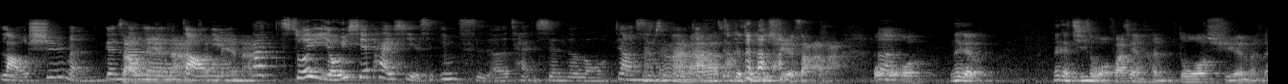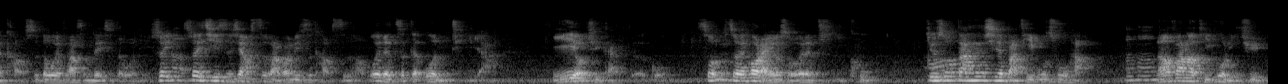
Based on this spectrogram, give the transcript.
老师们跟他的早年，那所以有一些派系也是因此而产生的喽。这样是不是？当然啦，这个就是学法嘛。我我那个。那个其实我发现很多学门的考试都会发生类似的问题，所以所以其实像司法官律师考试哈，为了这个问题呀，也有去改革过，所所以后来有所谓的题库，就是说大家先把题目出好，然后放到题库里去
